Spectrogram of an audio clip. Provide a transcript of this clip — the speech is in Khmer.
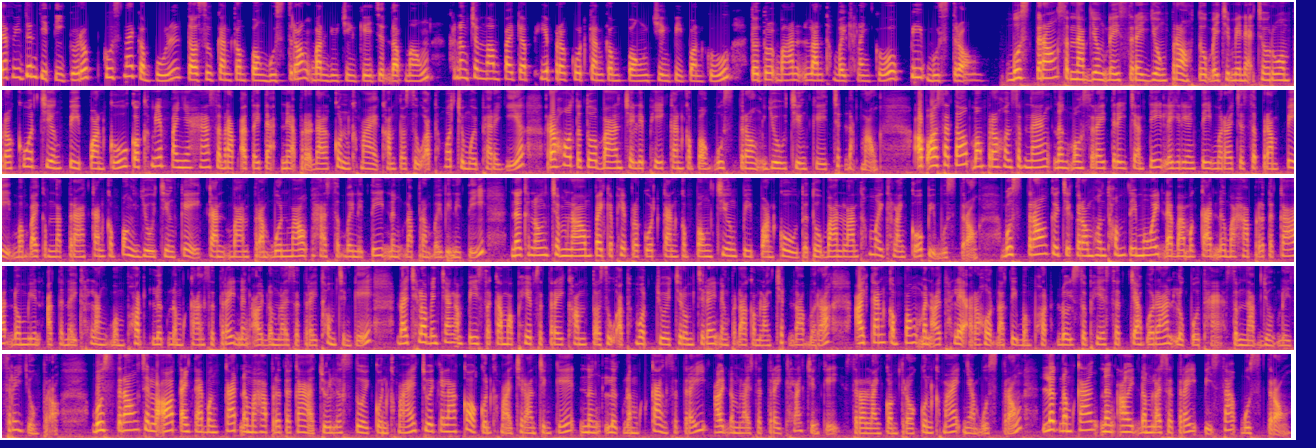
ទស្សនិកជនជាទីគោរពគូស្នេហ៍កំពូលតស៊ូកាន់កំប៉ុង Boostrong បានយូរជាងគេជិត10ម៉ោងក្នុងចំណោមបេក្ខភាពប្រកួតកាន់កំប៉ុងជាង2000គូទទួលបានឡានថ្មីខ្លាញ់គោពី Boostrong ប៊ូស្រង់សំណាប់យងដីស្រីយងប្រុសទោះបីជាមានអ្នកចូលរួមប្រកួតជាង2000គូក៏គ្មានបញ្ហាសម្រាប់អតីតអ្នកប្រដាល់គុណខ្មែរខំតស៊ូអត់ធ្មត់ជាមួយភរិយារហូតទទួលបានជ័យលាភីកាន់កំប៉ុងប៊ូស្រង់យូរជាងគេជិត10ម៉ោងអបអរសាទរបងប្រុសហ៊ុនសំណាងនិងបងស្រីត្រីចន្ទទីលេខរៀងទី177បំបីកំណត់ត្រាកាន់កំប៉ុងយូរជាងគេកាន់បាន9ម៉ោង53នាទីនិង18វិនាទីនៅក្នុងចំណោមបេក្ខភាពប្រកួតកាន់កំប៉ុងជាង2000គូទទួលបានឡានថ្មីខ្លាញ់គោពី Boostrong Boostrong គឺជាក្រុមហ៊ុនធំទី1ដែលបានបង្កើតនៅមហាព្រឹត្តិការណ៍ដ៏មានអត្ថន័យខ្លាំងបំផុតលើកដំកើងស្ត្រីនិងឲ្យតម្លៃស្ត្រីធំជាងគេដែលឆ្លុះបញ្ចាំងអំពីសកម្មភាពស្ត្រីខំតស៊ូអត់ធ្មត់ជួយជ្រោមជ្រែងនិងផ្ដល់កម្លាំងចិត្តដល់បុរសឲ្យកាន់កំប៉ុងមិនឲ្យធ្លាក់រហូតដល់ទីបំផុតដោយសុភាសិតចាស់បុរាណលោកពោលថាសំណាប់យងដីស្រីយងប្រុស Boostrong ចិនល្អតែងតែបង្កើតនៅមហាព្រឹត្តិការណ៍ជួយលើកស្ទួយគុណខ្មែរជួយកីឡាករគុណខ្មែរច្រើនជាងគេនិងលើកដំកើងស្ត្រីឲ្យតម្លៃស្ត្រីខ្លាំងជាងគេស្រឡាញ់គ្រប់គ្រងគុណខ្មែរញ៉ាំ Boostrong លើកដំកើងនិងឲ្យតម្លៃស្ត្រីពិសា Boostrong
